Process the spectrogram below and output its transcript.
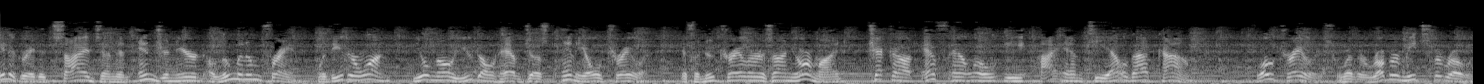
integrated sides, and an engineered aluminum frame. With either one, you'll know you don't have just any old trailer. If a new trailer is on your mind, check out FLOEINTL.com. Floe Trailers, where the rubber meets the road.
